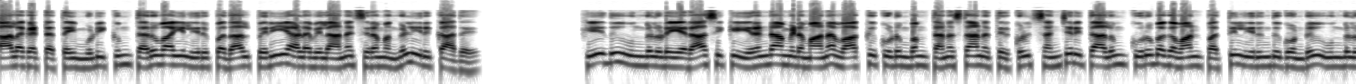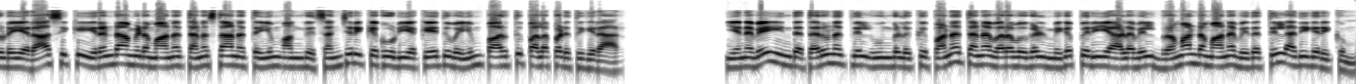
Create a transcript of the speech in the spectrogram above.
காலகட்டத்தை முடிக்கும் தருவாயில் இருப்பதால் பெரிய அளவிலான சிரமங்கள் இருக்காது. கேது உங்களுடைய ராசிக்கு இரண்டாமிடமான வாக்கு குடும்பம் தனஸ்தானத்திற்குள் சஞ்சரித்தாலும் குருபகவான் பத்தில் இருந்து கொண்டு உங்களுடைய ராசிக்கு இரண்டாமிடமான தனஸ்தானத்தையும் அங்கு சஞ்சரிக்கக்கூடிய கேதுவையும் பார்த்து பலப்படுத்துகிறார். எனவே இந்த தருணத்தில் உங்களுக்கு பண தன வரவுகள் மிகப்பெரிய அளவில் பிரம்மாண்டமான விதத்தில் அதிகரிக்கும்.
